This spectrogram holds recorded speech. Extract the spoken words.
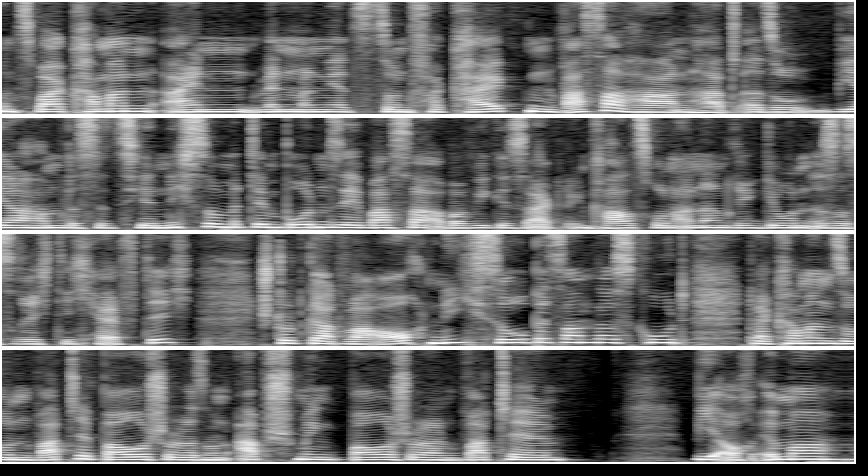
Und zwar kann man einen, wenn man jetzt so einen verkalkten Wasserhahn hat, also wir haben das jetzt hier nicht so mit dem Bodenseewasser, aber wie gesagt, in Karlsruhe und anderen Regionen ist es richtig heftig. Stuttgart war auch nicht so besonders gut. Da kann man so einen Wattebausch oder so einen Abschminkbausch oder einen Watte wie auch immer,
